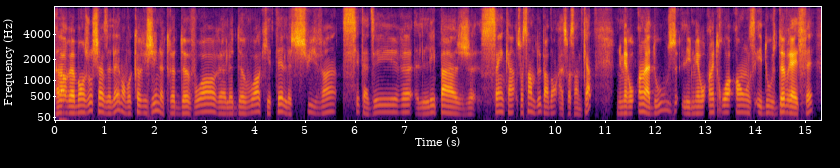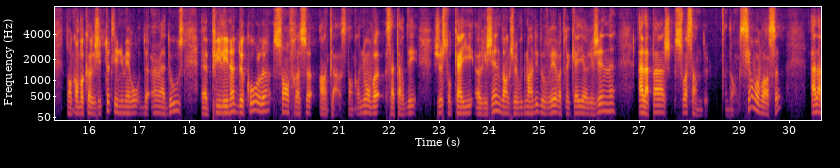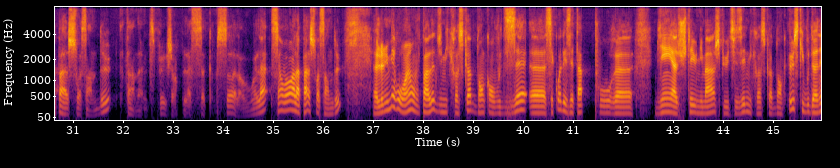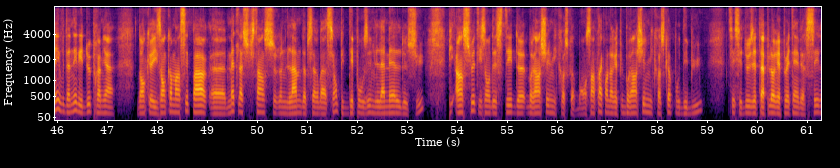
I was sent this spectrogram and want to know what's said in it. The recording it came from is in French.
Alors, euh, bonjour, chers élèves. On va corriger notre devoir, euh, le devoir qui était le suivant, c'est-à-dire euh, les pages 50 62 pardon, à 64, numéros 1 à 12. Les numéros 1, 3, 11 et 12 devraient être faits. Donc, on va corriger tous les numéros de 1 à 12. Euh, puis, les notes de cours, là, ça, on fera ça en classe. Donc, nous, on va s'attarder juste au cahier origine. Donc, je vais vous demander d'ouvrir votre cahier origine à la page 62. Donc, si on va voir ça, à la page 62, attendez un petit peu que je replace ça comme ça. Alors voilà, si on va voir la page 62, euh, le numéro 1, on vous parlait du microscope, donc on vous disait euh, c'est quoi les étapes pour euh, bien ajuster une image puis utiliser le microscope. Donc, eux, ce qu'ils vous donnaient, ils vous donnaient les deux premières. Donc, euh, ils ont commencé par euh, mettre la substance sur une lame d'observation puis déposer une lamelle dessus. Puis ensuite, ils ont décidé de brancher le microscope. Bon, on s'entend qu'on aurait pu brancher le microscope au début. Ces deux étapes-là auraient pu être inversées,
